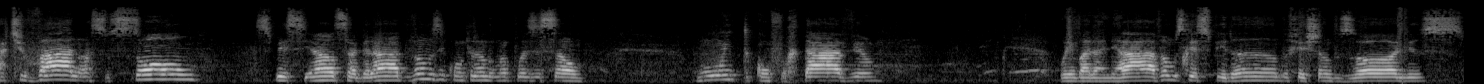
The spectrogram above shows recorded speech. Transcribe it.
Ativar nosso som especial, sagrado. Vamos encontrando uma posição muito confortável. Vou embaralhar, vamos respirando, fechando os olhos.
